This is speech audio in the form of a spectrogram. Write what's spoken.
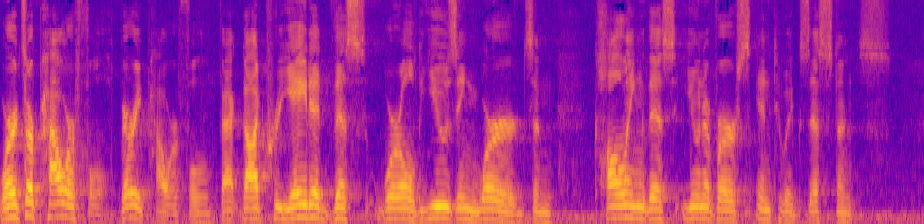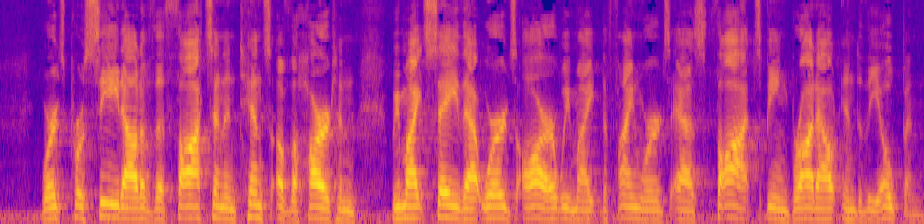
Words are powerful, very powerful. In fact, God created this world using words and calling this universe into existence. Words proceed out of the thoughts and intents of the heart, and we might say that words are, we might define words as thoughts being brought out into the open.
